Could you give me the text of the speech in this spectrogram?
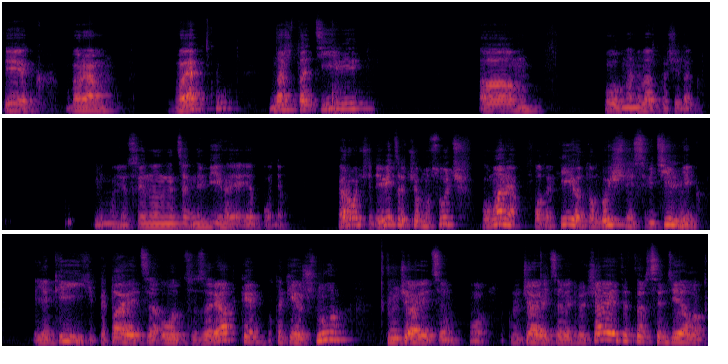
Так, беремо вебку на штативі. Ам, О, в мене вебка ще так. Моя сина не це не бігає, я поняв. Коротше, дивіться, в чому суть. У мене отакий от обичний світильник, який питається від зарядки, отакий от шнур, включається, от, включається, виключається це все діло.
